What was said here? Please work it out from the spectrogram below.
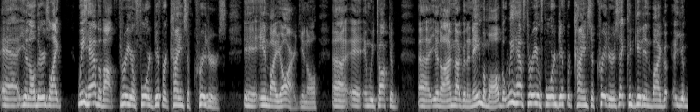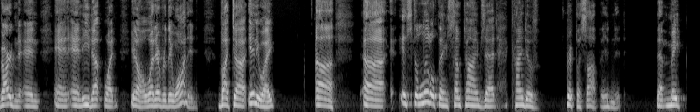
uh, you know, there's like, we have about three or four different kinds of critters in, in my yard, you know, uh, and, we talked to, uh, you know, I'm not going to name them all, but we have three or four different kinds of critters that could get in my your garden and, and, and eat up what, you know, whatever they wanted. But, uh, anyway, uh, uh, it's the little things sometimes that kind of trip us up, isn't it? That make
